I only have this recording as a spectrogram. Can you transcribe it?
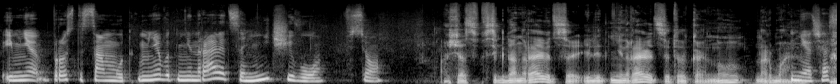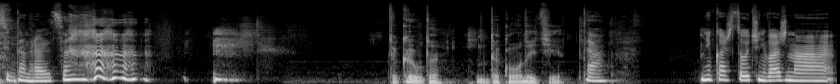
И мне просто сам вот, мне вот не нравится ничего, все. А сейчас всегда нравится или не нравится, это такая, ну, нормально. Нет, сейчас всегда нравится. Это круто до такого дойти. Да. Мне кажется, очень важно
